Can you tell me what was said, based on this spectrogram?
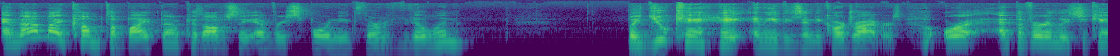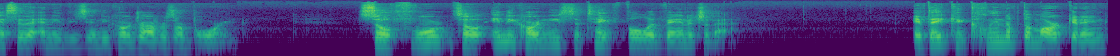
And that might come to bite them because obviously every sport needs their villain. But you can't hate any of these IndyCar drivers. Or at the very least, you can't say that any of these IndyCar drivers are boring. So, form, so IndyCar needs to take full advantage of that. If they can clean up the marketing,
